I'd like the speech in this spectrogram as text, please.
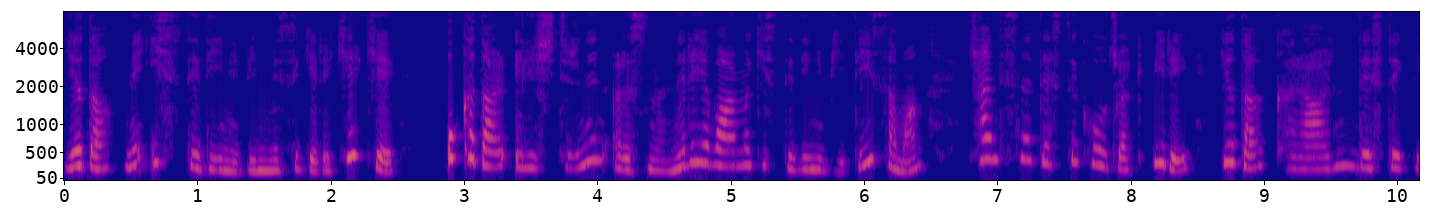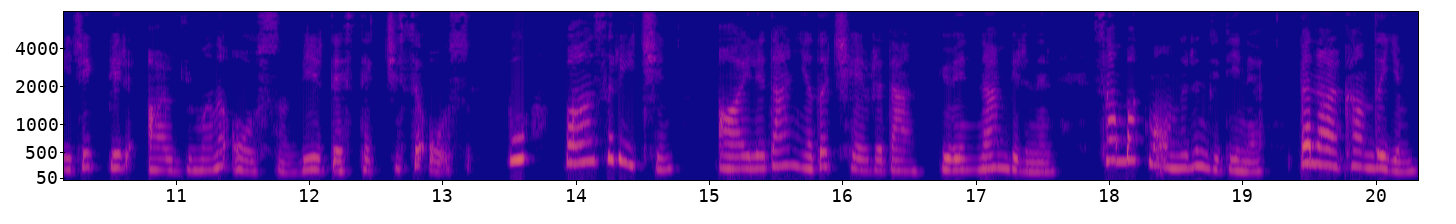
ya da ne istediğini bilmesi gerekir ki o kadar eleştirinin arasında nereye varmak istediğini bildiği zaman kendisine destek olacak biri ya da kararını destekleyecek bir argümanı olsun, bir destekçisi olsun. Bu bazıları için aileden ya da çevreden güvenilen birinin sen bakma onların dediğine ben arkandayım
